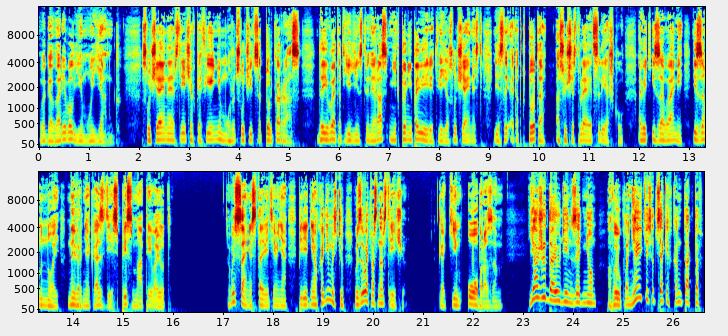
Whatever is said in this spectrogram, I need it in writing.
выговаривал ему Янг. «Случайная встреча в кофейне может случиться только раз. Да и в этот единственный раз никто не поверит в ее случайность, если этот кто-то осуществляет слежку. А ведь и за вами, и за мной наверняка здесь присматривают». «Вы сами ставите меня перед необходимостью вызывать вас навстречу». «Каким образом?» «Я ожидаю день за днем, а вы уклоняетесь от всяких контактов».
